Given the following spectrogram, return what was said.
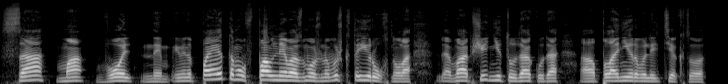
самовольным. Именно поэтому вполне возможно вышка-то и рухнула э, вообще не туда, куда планировали те, кто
